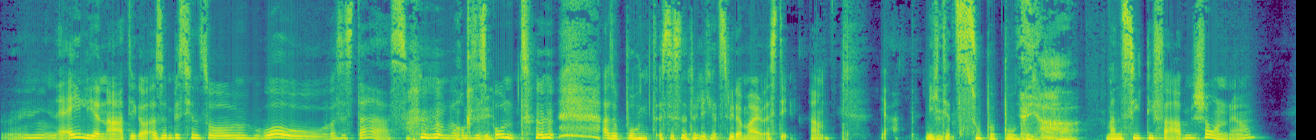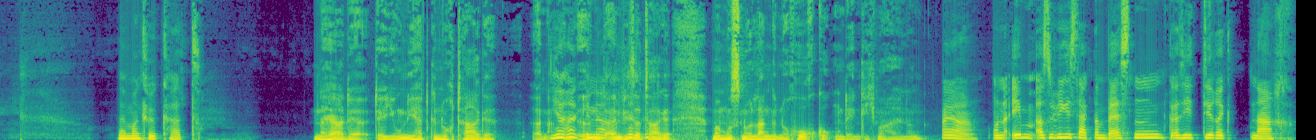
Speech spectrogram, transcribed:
äh, alienartiger, also ein bisschen so, wow, was ist das? Warum okay. ist es bunt? also bunt, es ist natürlich jetzt wieder mal, weißt du, ähm, ja, nicht jetzt super bunt. Ja, ja. Man sieht die Farben schon, ja. Wenn man Glück hat. Naja, der, der Juni hat genug Tage an, ja, an irgendeinem genau. dieser Tage. Man muss nur lang genug hochgucken, denke ich mal. Ne? Ja, und eben, also wie gesagt, am besten quasi direkt nach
